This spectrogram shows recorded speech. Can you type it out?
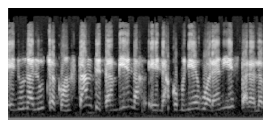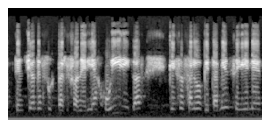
en una lucha constante también las, eh, las comunidades guaraníes para la obtención de sus personerías jurídicas, que eso es algo que también se viene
